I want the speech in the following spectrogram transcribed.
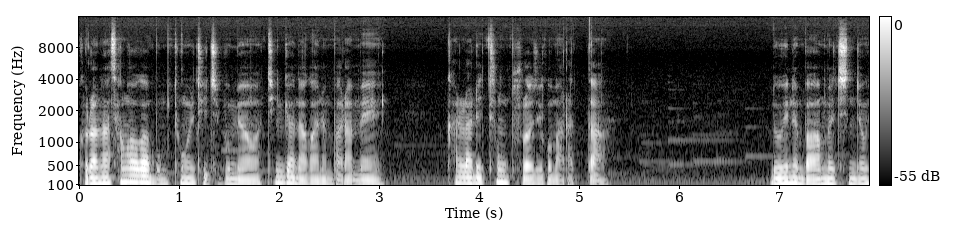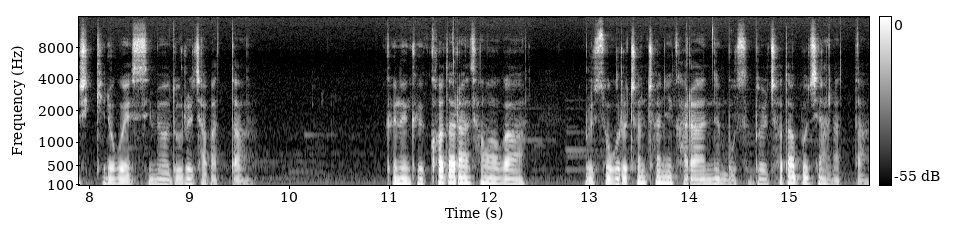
그러나 상어가 몸통을 뒤집으며 튕겨나가는 바람에 칼날이 퉁 부러지고 말았다. 노인은 마음을 진정시키려고 애쓰며 노를 잡았다. 그는 그 커다란 상어가 물속으로 천천히 가라앉는 모습을 쳐다보지 않았다.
